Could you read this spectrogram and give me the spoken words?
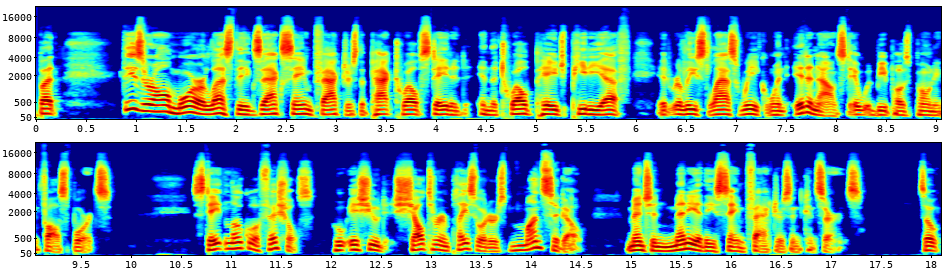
But these are all more or less the exact same factors the Pac 12 stated in the 12 page PDF it released last week when it announced it would be postponing fall sports. State and local officials who issued shelter in place orders months ago mentioned many of these same factors and concerns. So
